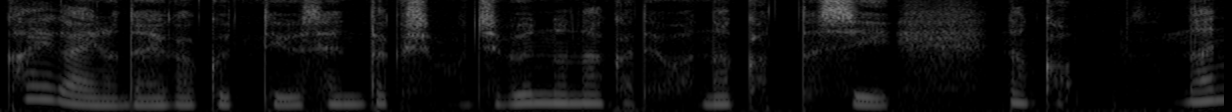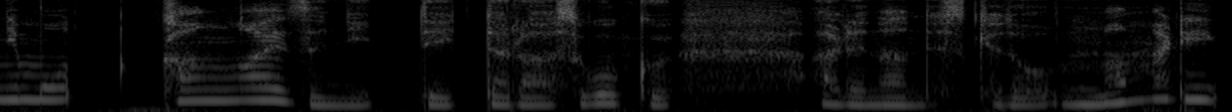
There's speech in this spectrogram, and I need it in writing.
海外の大学っていう選択肢も自分の中ではなかったしなんか何も考えずにって言ったらすごくあれなんですけどあんまり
